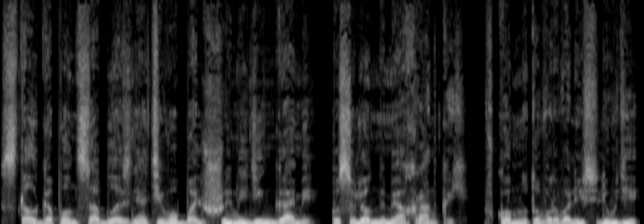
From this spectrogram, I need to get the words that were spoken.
стал Гапон соблазнять его большими деньгами, посуленными охранкой. В комнату ворвались люди,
